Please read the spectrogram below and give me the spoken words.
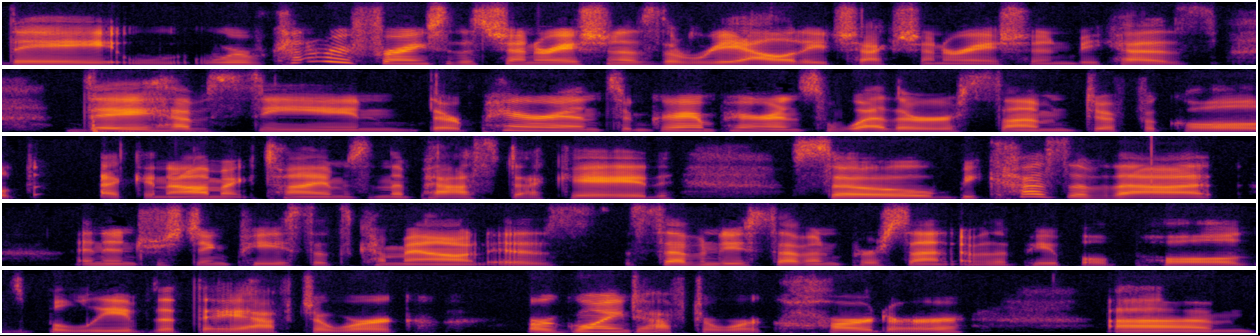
they we're kind of referring to this generation as the reality check generation because they have seen their parents and grandparents weather some difficult economic times in the past decade. So because of that, an interesting piece that's come out is 77% of the people polled believe that they have to work or going to have to work harder um,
